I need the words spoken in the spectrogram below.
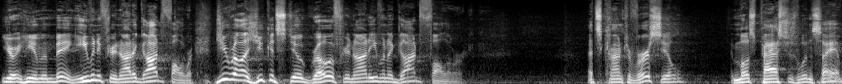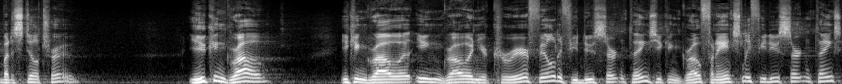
You're a human being, even if you're not a God follower. Do you realize you could still grow if you're not even a God follower? That's controversial. And most pastors wouldn't say it, but it's still true. You can grow. You can grow, you can grow in your career field if you do certain things. You can grow financially if you do certain things.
